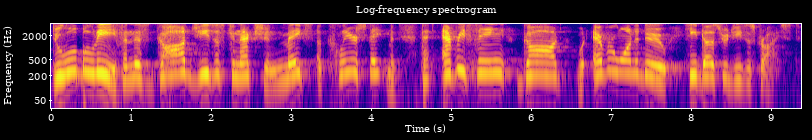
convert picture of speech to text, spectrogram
dual belief and this God Jesus connection makes a clear statement that everything God would ever want to do, he does through Jesus Christ.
